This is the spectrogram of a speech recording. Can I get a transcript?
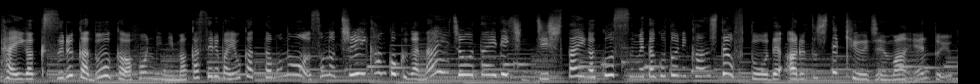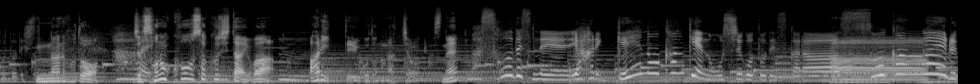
退学するかどうかは本人に任せればよかったものをその注意勧告がない状態で自主退学を進めたことに関しては不当であるとして90万円ということでした。なるほど、はい、じゃあその拘束自体はありっていうことになっちゃうわけですね。うん、まあ、そうですね。やはり芸能関係のお仕事ですからそう考える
